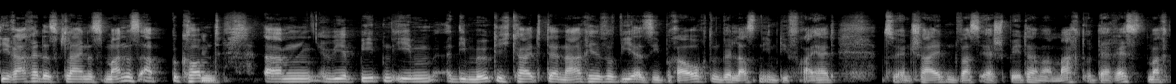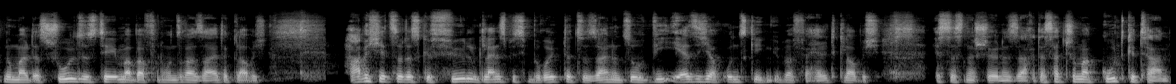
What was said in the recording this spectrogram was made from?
die Rache des kleinen Mannes abbekommt. Mhm. Ähm, wir bieten ihm die Möglichkeit der Nachhilfe, wie er sie braucht, und wir lassen ihm die Freiheit zu entscheiden, was er später mal macht. Und der Rest macht nun mal das Schulsystem, aber von unserer Seite, glaube ich, habe ich jetzt so das Gefühl, ein kleines bisschen beruhigter zu sein und so, wie er sich auch uns gegenüber verhält, glaube ich, ist das eine schöne Sache. Das hat schon mal gut getan.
